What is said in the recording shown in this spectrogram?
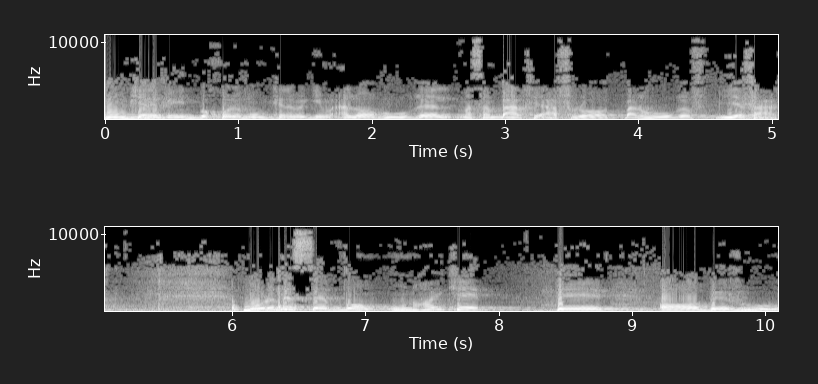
ممکنه به این بخوره ممکنه بگیم علا حقوق مثلا برخی افراد بر حقوق یه فرد. مورد سوم اونهایی که به آبرو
